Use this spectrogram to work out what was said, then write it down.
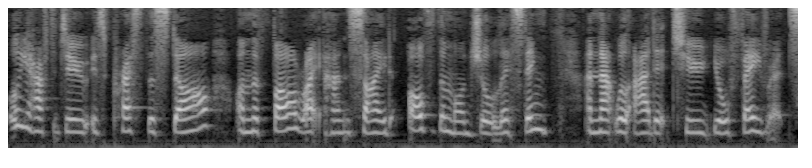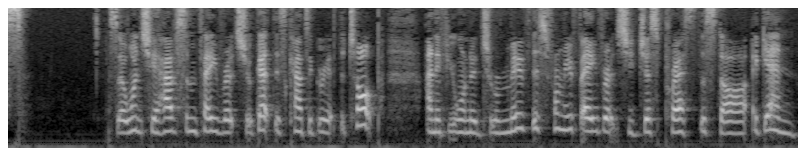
all you have to do is press the star on the far right hand side of the module listing and that will add it to your favorites. So once you have some favorites, you'll get this category at the top. And if you wanted to remove this from your favorites, you just press the star again.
